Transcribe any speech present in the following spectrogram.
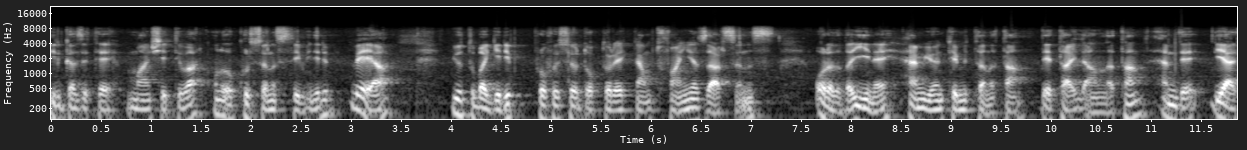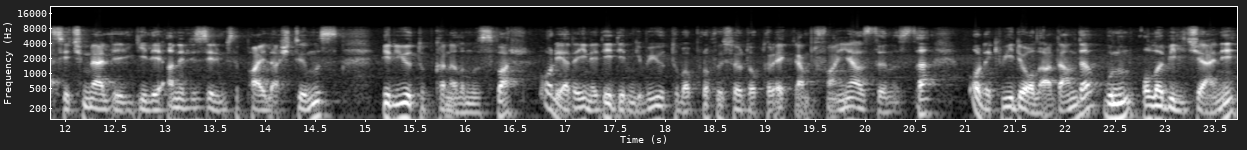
bir gazete manşeti var. Onu okursanız sevinirim. Veya YouTube'a gelip Profesör Doktor Ekrem Tufan yazarsanız orada da yine hem yöntemi tanıtan, detaylı anlatan hem de diğer seçimlerle ilgili analizlerimizi paylaştığımız bir YouTube kanalımız var. Oraya da yine dediğim gibi YouTube'a Profesör Doktor Ekrem Tufan yazdığınızda oradaki videolardan da bunun olabileceğini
